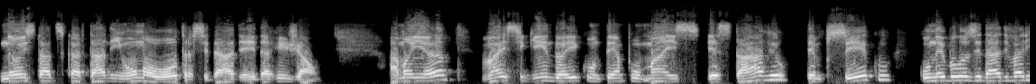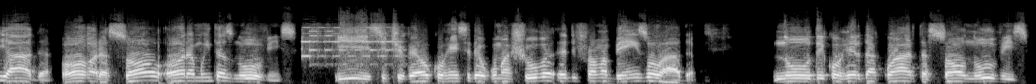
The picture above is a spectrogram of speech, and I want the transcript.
não está descartada em uma ou outra cidade aí da região. Amanhã vai seguindo aí com tempo mais estável, tempo seco, com nebulosidade variada, ora sol, ora muitas nuvens. E se tiver ocorrência de alguma chuva, é de forma bem isolada. No decorrer da quarta, sol, nuvens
